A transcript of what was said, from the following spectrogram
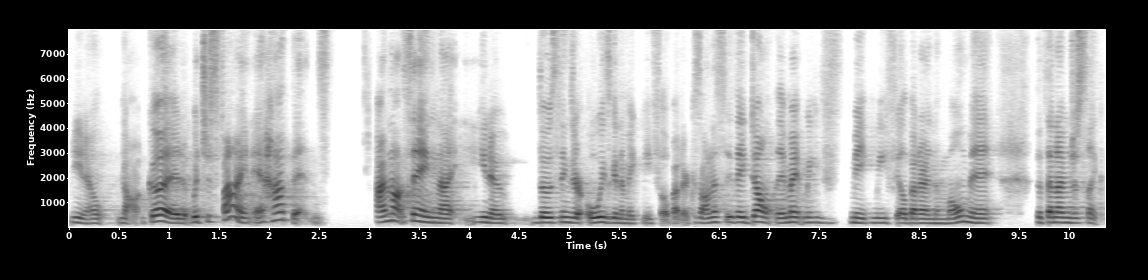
you know not good which is fine. It happens I'm not saying that, you know, those things are always going to make me feel better because honestly, they don't. They might make, make me feel better in the moment, but then I'm just like,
